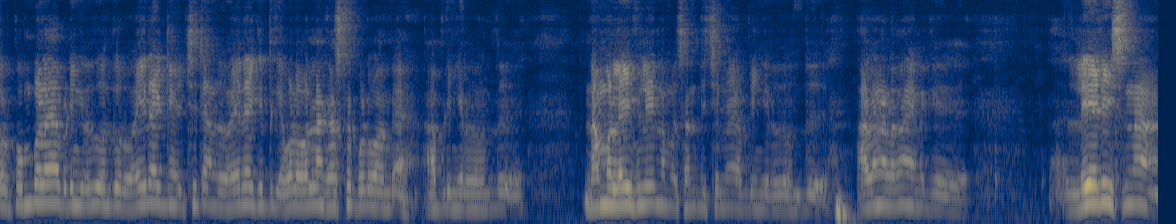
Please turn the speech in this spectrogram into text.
ஒரு பொம்பளை அப்படிங்கிறது வந்து ஒரு வைராக்கியம் வச்சுட்டு அந்த வைராக்கியத்துக்கு எவ்வளோவெல்லாம் கஷ்டப்படுவாங்க அப்படிங்கிறத வந்து நம்ம லைஃப்லேயே நம்ம சந்திச்சோமே அப்படிங்கிறது வந்து அதனால தான் எனக்கு லேடிஸ்னால்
